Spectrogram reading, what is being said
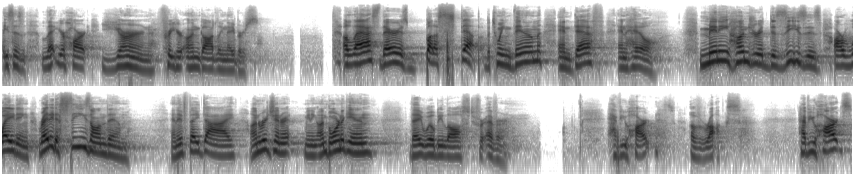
He says, Let your heart yearn for your ungodly neighbors. Alas, there is but a step between them and death and hell. Many hundred diseases are waiting, ready to seize on them. And if they die unregenerate, meaning unborn again, they will be lost forever. Have you hearts of rocks? Have you hearts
